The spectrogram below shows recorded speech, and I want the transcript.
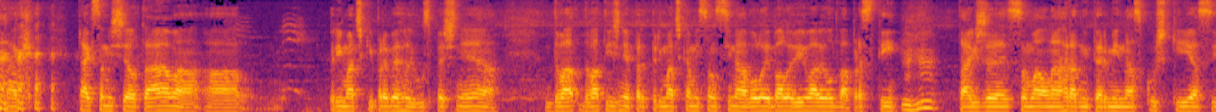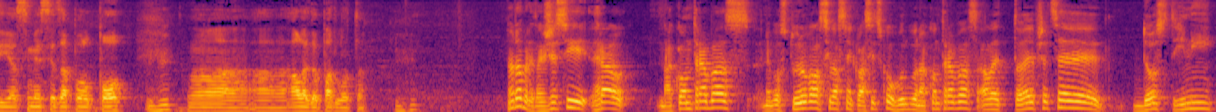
tak, tak som išiel tam a, a príjmačky prebehli úspešne a dva, dva týždne pred primačkami som si na volejbale vyvalil dva prsty, mm-hmm. takže som mal náhradný termín na skúšky asi, asi mesiac a pol po, mm-hmm. no a, a, ale dopadlo to. Mm-hmm. No dobre, takže si hral na kontrabas, nebo studoval si vlastně klasickou hudbu na kontrabas, ale to je přece dost jiný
